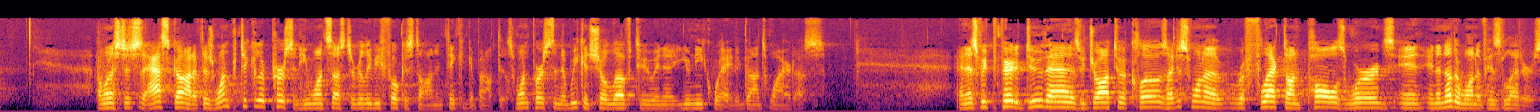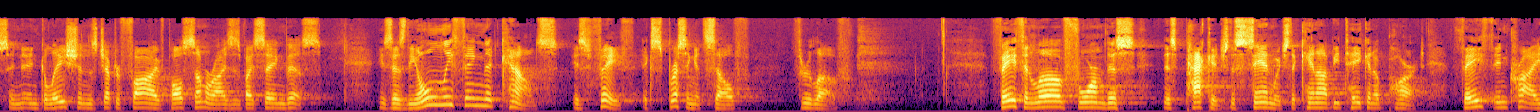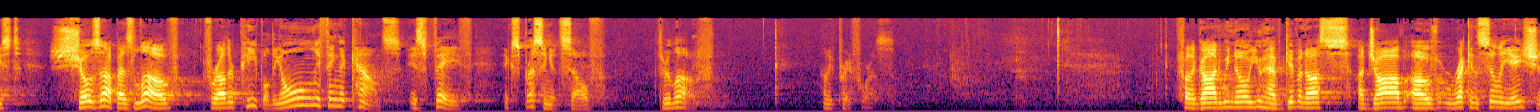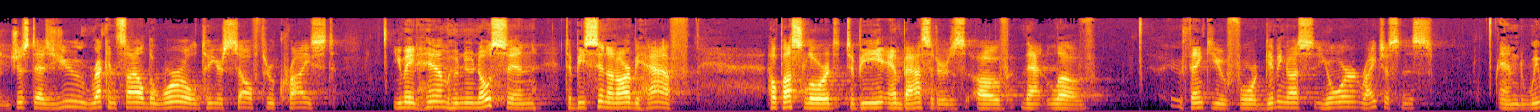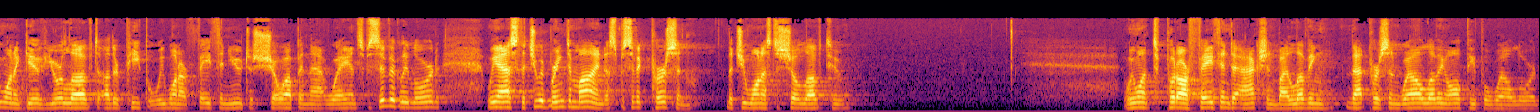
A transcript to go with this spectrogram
I want us to just ask God if there's one particular person He wants us to really be focused on and thinking about this, one person that we can show love to in a unique way that God's wired us. And as we prepare to do that, as we draw to a close, I just want to reflect on Paul's words in, in another one of his letters. In, in Galatians chapter 5, Paul summarizes by saying this He says, The only thing that counts is faith expressing itself through love. Faith and love form this, this package, this sandwich that cannot be taken apart. Faith in Christ shows up as love for other people. The only thing that counts is faith expressing itself through love. Let me pray for us. Father God, we know you have given us a job of reconciliation, just as you reconciled the world to yourself through Christ. You made him who knew no sin to be sin on our behalf Help us, Lord, to be ambassadors of that love. Thank you for giving us your righteousness. And we want to give your love to other people. We want our faith in you to show up in that way. And specifically, Lord, we ask that you would bring to mind a specific person that you want us to show love to. We want to put our faith into action by loving that person well, loving all people well, Lord.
